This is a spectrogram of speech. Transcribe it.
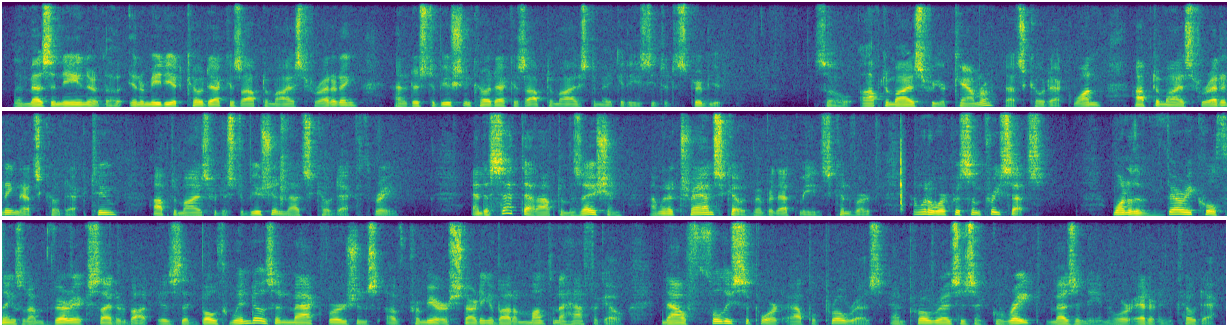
the mezzanine or the intermediate codec is optimized for editing, and a distribution codec is optimized to make it easy to distribute. So optimize for your camera, that's codec 1. Optimize for editing, that's codec 2. Optimize for distribution, that's codec 3. And to set that optimization, I'm going to transcode. Remember, that means convert. I'm going to work with some presets. One of the very cool things that I'm very excited about is that both Windows and Mac versions of Premiere, starting about a month and a half ago, now fully support Apple ProRes, and ProRes is a great mezzanine or editing codec.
